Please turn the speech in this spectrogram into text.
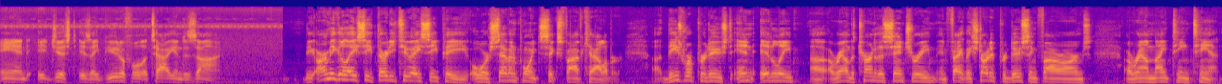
and it just is a beautiful Italian design. The Armi Galesi 32 ACP, or 7.65 caliber. Uh, these were produced in Italy uh, around the turn of the century. In fact, they started producing firearms around 1910.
